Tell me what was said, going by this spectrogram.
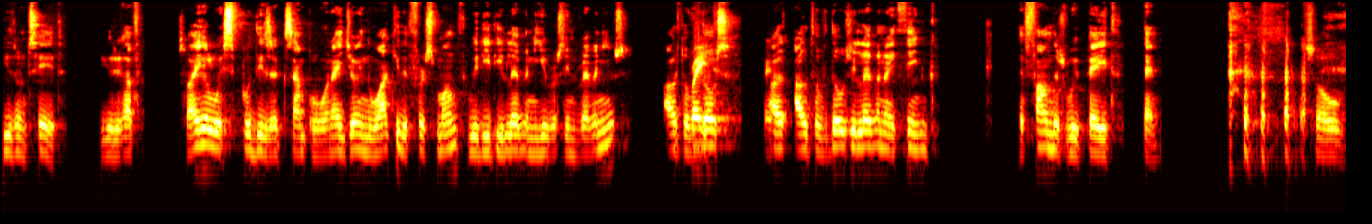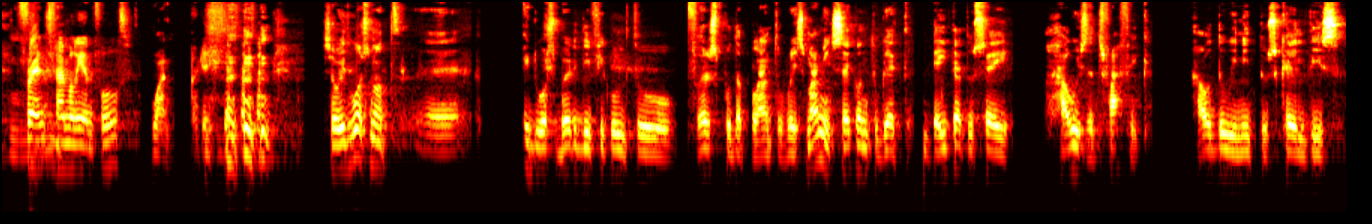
you don't see it. You have, so I always put this example. When I joined Wuaki the first month, we did 11 euros in revenues. Out of those, Out, out of those 11, I think the founders we paid so friends, family, and fools. One. Okay. so it was not. Uh, it was very difficult to first put a plan to raise money. Second, to get data to say how is the traffic. How do we need to scale this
